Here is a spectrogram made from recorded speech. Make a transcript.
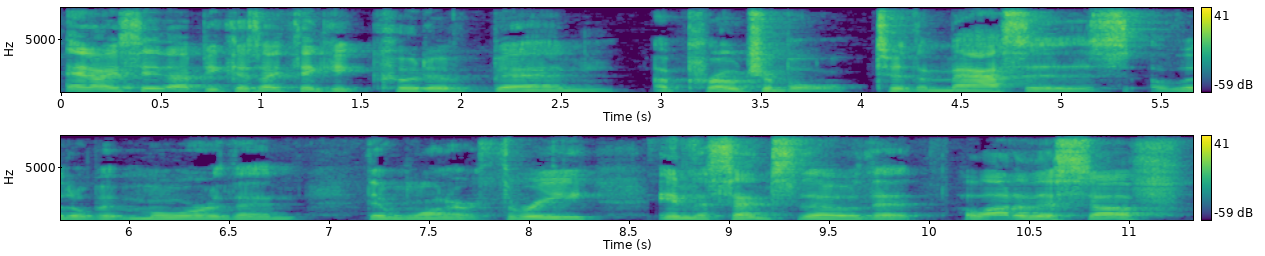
And I say that because I think it could have been approachable to the masses a little bit more than than one or three. In the sense, though, that a lot of this stuff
